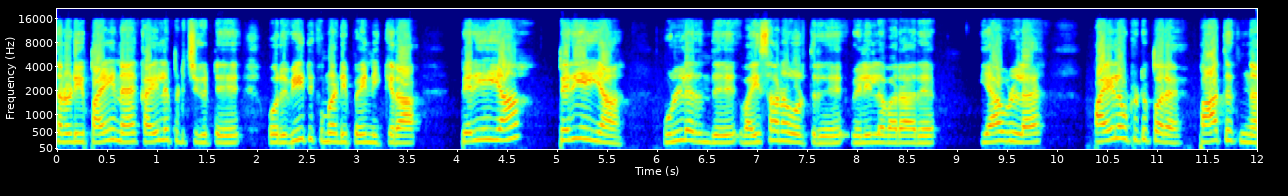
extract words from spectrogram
தன்னுடைய பையனை கையில் பிடிச்சுக்கிட்டு ஒரு வீட்டுக்கு முன்னாடி போய் நிற்கிறா பெரியய்யா பெரியய்யா உள்ளேருந்து வயசான ஒருத்தர் வெளியில் வராரு. ஏன் உள்ள? பையில விட்டுட்டு போகிற பார்த்துக்குங்க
